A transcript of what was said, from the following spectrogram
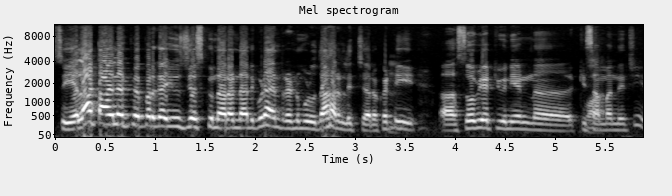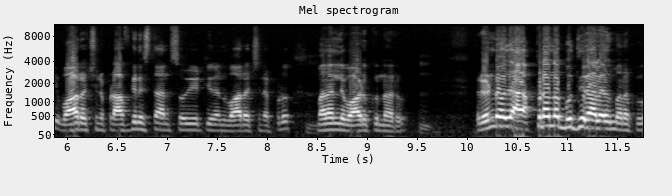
సో ఎలా టాయిలెట్ పేపర్గా యూజ్ చేసుకున్నారని కూడా ఆయన రెండు మూడు ఉదాహరణలు ఇచ్చారు. ఒకటి ఆ, సోవియట్ యూనియన్కి సంబంధించి వార్ వచ్చినప్పుడు ఆఫ్ఘనిస్తాన్ సోవియట్ యూనియన్ వార్ వచ్చినప్పుడు మనల్ని వాడుకున్నారు. రెండోది అప్పుడన్నా బుద్ధి రాలేదు మనకు.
